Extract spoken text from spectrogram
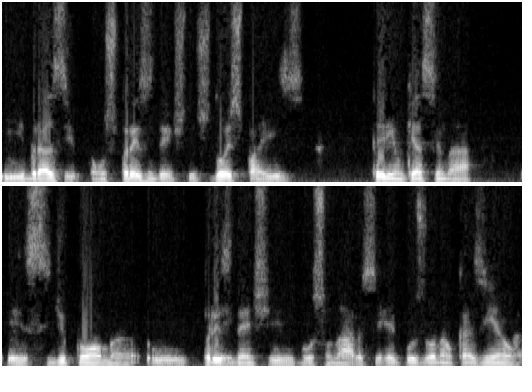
e Brasil. Então, os presidentes dos dois países teriam que assinar esse diploma. O presidente Bolsonaro se recusou na ocasião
